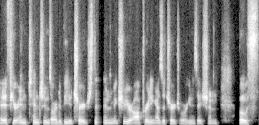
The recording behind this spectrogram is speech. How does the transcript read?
If your intentions are to be a church, then make sure you're operating as a church organization, both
